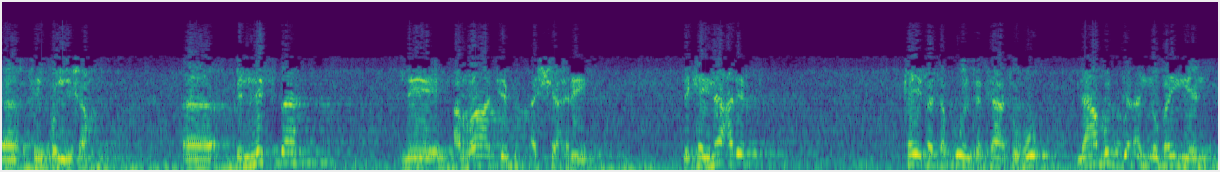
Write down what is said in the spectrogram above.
آه، في كل شهر. آه، بالنسبة للراتب الشهري لكي نعرف كيف تكون زكاته لا بد أن نبين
